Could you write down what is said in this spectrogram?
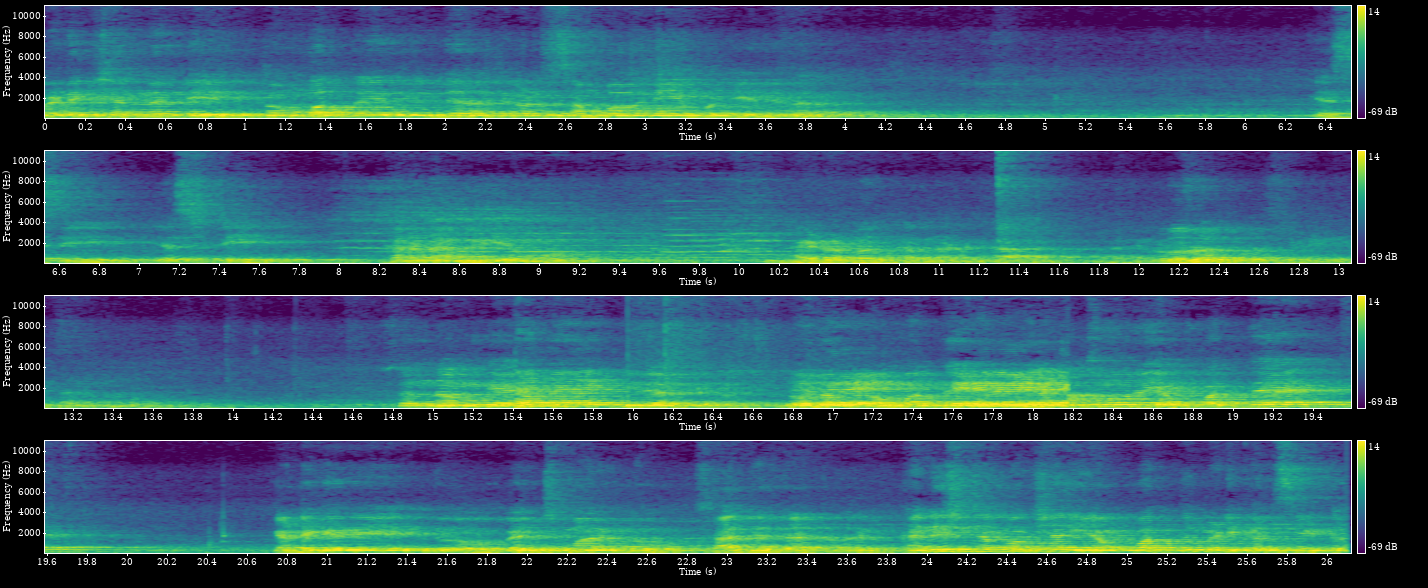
ಪ್ರಿಡಿಕ್ಷನ್ನಲ್ಲಿ ತೊಂಬತ್ತೈದು ವಿದ್ಯಾರ್ಥಿಗಳು ಸಂಭವನೀಯ ಪಟ್ಟಿಯಲ್ಲಿದ್ದಾರೆ. S C S T Kannada medium Hyderabad, Karnataka rural so ನಮಗೆ ವಿದ್ಯಾರ್ಥಿಗಳು. ನೂರ ಎಪ್ಪತ್ತೇ ಕ್ಯಾಟಗರಿ, ಇದು ಬೆಂಚ್ ಮಾರ್ಕ್ ಸಾಧ್ಯತೆ ಆಗ್ತದೆ. ಕನಿಷ್ಠ ಪಕ್ಷ ಎಪ್ಪತ್ತು ಮೆಡಿಕಲ್ ಸೀಟ್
